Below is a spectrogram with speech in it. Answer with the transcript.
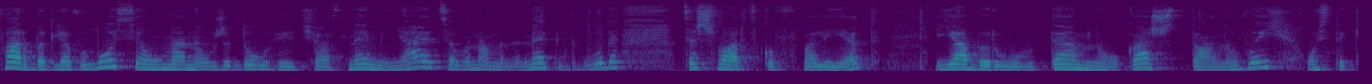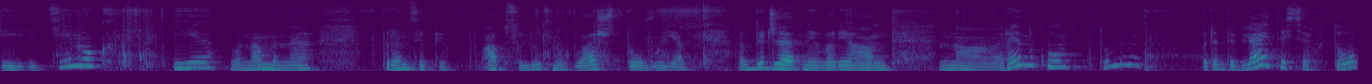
Фарба для волосся у мене вже довгий час не міняється, вона мене не підводить. Це Schwarzkopf палет. Я беру темно-каштановий, ось такий відтінок, і вона мене, в принципі, абсолютно влаштовує. Бюджетний варіант на ринку, тому придивляйтеся, хто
